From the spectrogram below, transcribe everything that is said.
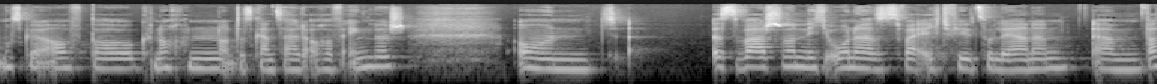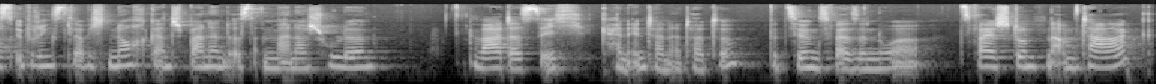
Muskelaufbau, Knochen und das Ganze halt auch auf Englisch. Und es war schon nicht ohne, es war echt viel zu lernen. Ähm, was übrigens, glaube ich, noch ganz spannend ist an meiner Schule, war, dass ich kein Internet hatte, beziehungsweise nur zwei Stunden am Tag.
